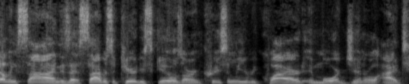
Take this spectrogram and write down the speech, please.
telling sign is that cybersecurity skills are increasingly required in more general IT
